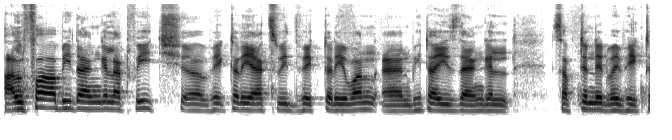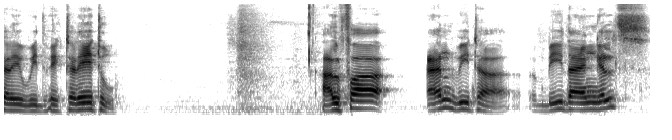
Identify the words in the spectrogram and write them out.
alpha be the angle at which uh, vector A acts with vector A1 and beta is the angle subtended by vector A with vector A2. Alpha and beta be the angles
